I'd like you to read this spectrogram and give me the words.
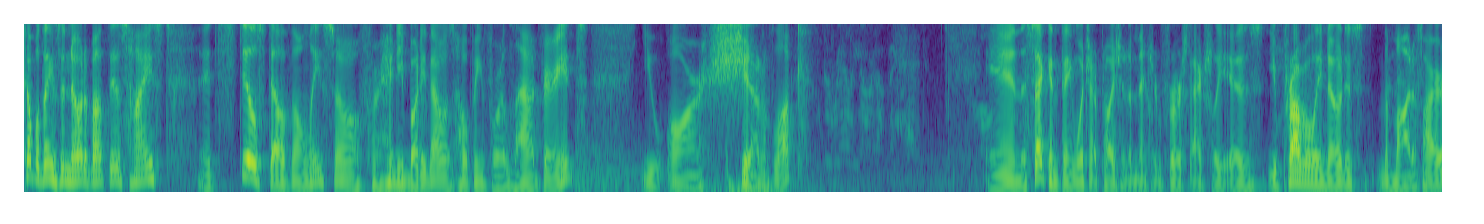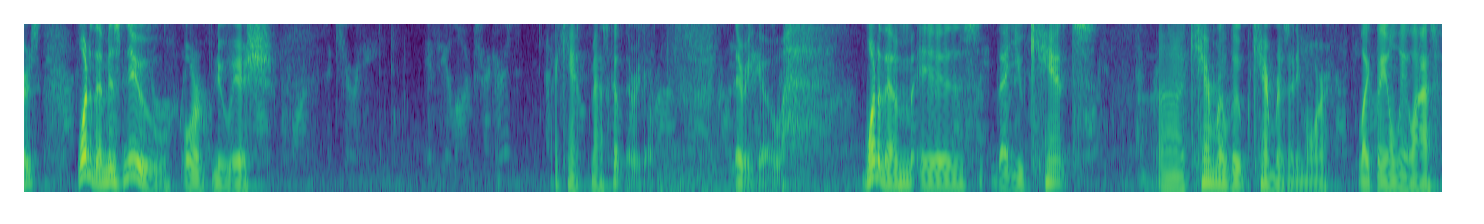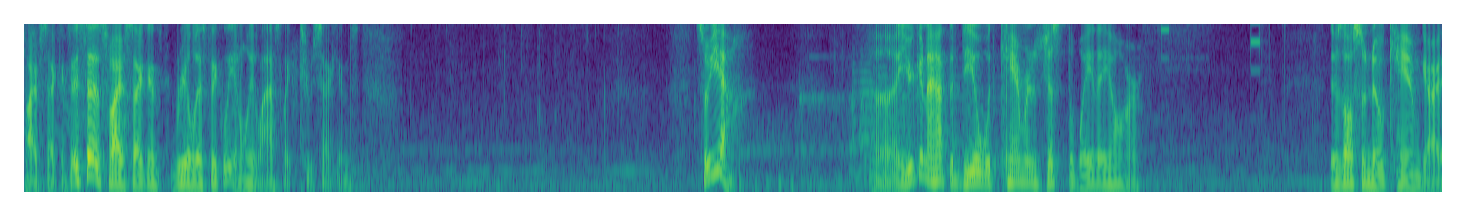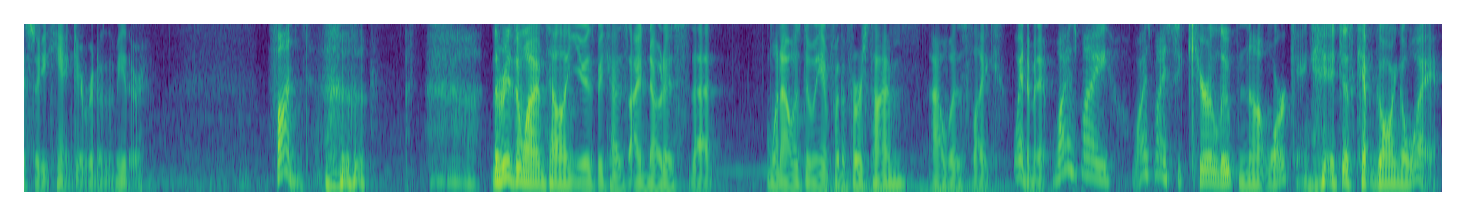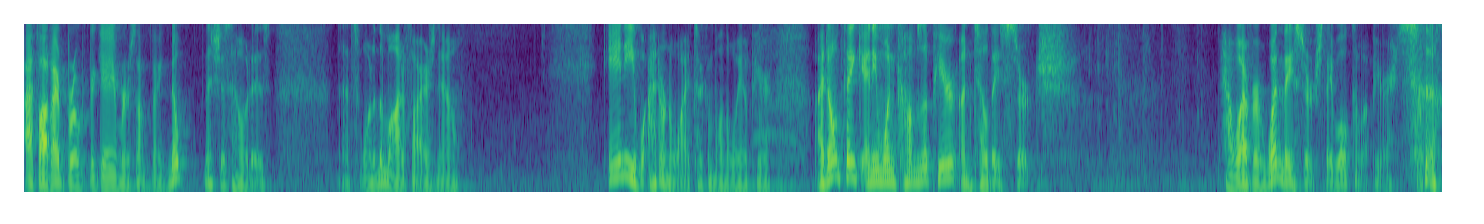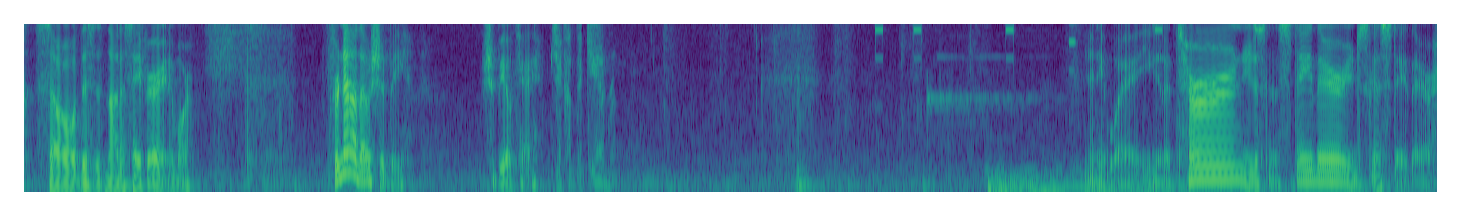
Couple things to note about this heist. It's still stealth only, so for anybody that was hoping for a loud variant, you are shit out of luck. And the second thing, which I probably should have mentioned first actually, is you probably noticed the modifiers. One of them is new, or new-ish. I can't mask up, there we go. There we go. One of them is that you can't uh, camera loop cameras anymore. Like, they only last five seconds. It says five seconds. Realistically, it only lasts like two seconds. So, yeah. Uh, you're going to have to deal with cameras just the way they are. There's also no cam guys, so you can't get rid of them either. Fun. the reason why I'm telling you is because I noticed that when I was doing it for the first time, I was like, wait a minute, why is my why is my secure loop not working? It just kept going away. I thought I broke the game or something. Nope, that's just how it is. That's one of the modifiers now. Any I don't know why I took them all the way up here. I don't think anyone comes up here until they search. However, when they search, they will come up here. so this is not a safe area anymore. For now, though, should be. Should be okay. Check out the camera. Anyway, you're going to turn. You're just going to stay there. You're just going to stay there.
